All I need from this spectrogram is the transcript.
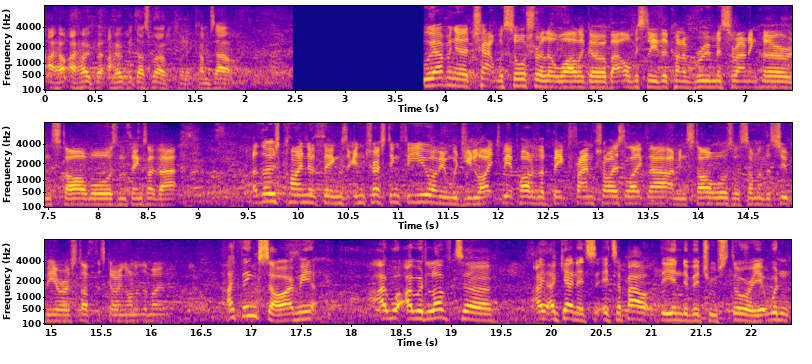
I, I, hope it, I hope it does well when it comes out. We were having a chat with Saoirse a little while ago about obviously the kind of rumours surrounding her and Star Wars and things like that. Are those kind of things interesting for you? I mean, would you like to be a part of a big franchise like that? I mean, Star Wars or some of the superhero stuff that's going on at the moment? I think so. I mean, I, w- I would love to. I, again, it's it's about the individual story. It wouldn't.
